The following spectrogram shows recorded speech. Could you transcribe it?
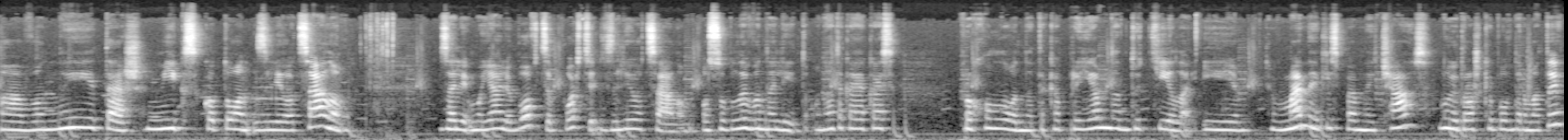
вони теж мікс котон з ліоцелом. Взагалі, моя любов це постіль з ліоцелом, особливо на літо. Вона така якась прохолодна, така приємна до тіла. І в мене якийсь певний час, ну і трошки був дерматит,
